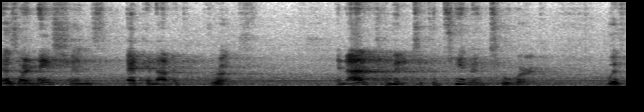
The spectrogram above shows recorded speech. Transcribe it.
as our nation's economic growth. And I'm committed to continuing to work with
